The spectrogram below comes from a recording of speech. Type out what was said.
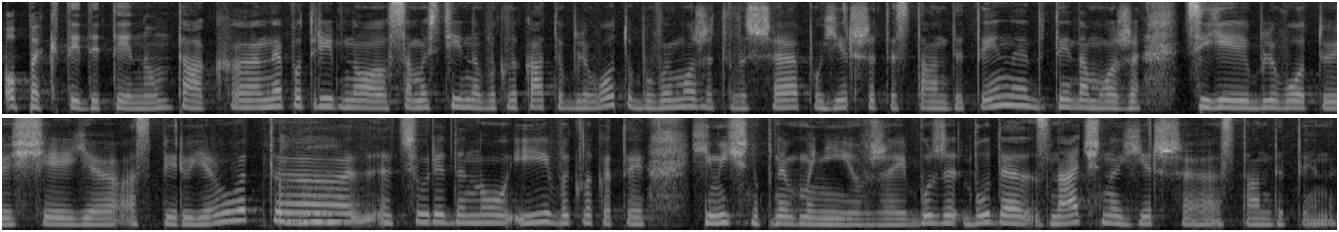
опекти дитину? Так, е, не потрібно самостійно викликати блювоту, бо ви можете лише погіршити стан дитини. Дитина може цією блювотою ще й аспірувати е, цю рідину і викликати хімічну пневмонію вже, і буде, буде значно гірше стан дитини.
